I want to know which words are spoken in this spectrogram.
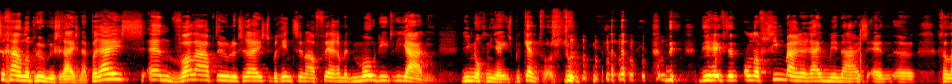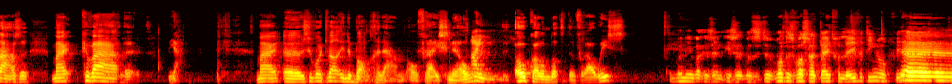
Ze gaan op huwelijksreis naar Parijs. En voilà, op de huwelijksreis begint ze een affaire met Modi Liani. Die nog niet eens bekend was toen. die, die heeft een onafzienbare rij minnaars en eh glazen. Maar qua. eh, maar eh, ze wordt wel in de ban gedaan, al vrij snel. Ai. Ook al omdat het een vrouw is. Wanneer wa- is, er- is, wat, is de, wat is, was haar tijd van leven, tien ongeveer? Eh,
